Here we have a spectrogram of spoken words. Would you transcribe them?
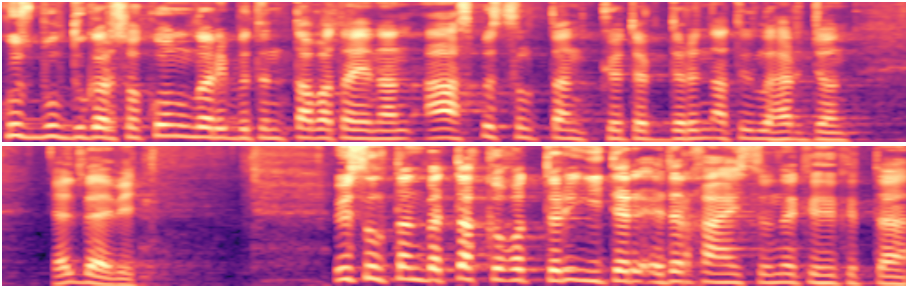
куз булдугар соконулары бытын табатайынан аспы сылтан көтөрдөрүн атылыхар жон элбәбит. Үс сылтан бәттак көгөттөрү итер эдер хахайсына кыһыкытта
